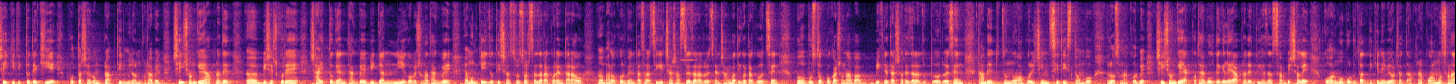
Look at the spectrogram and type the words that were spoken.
সেই কৃতিত্ব দেখিয়ে প্রত্যাশা এবং প্রাপ্তির মিলন ঘটাবেন। সেই সঙ্গে আপনাদের বিশেষ করে সাহিত্য জ্ঞান থাকবে, বিজ্ঞান নিয়ে গবেষণা থাকবে, এমনকি জ্যোতিষশাস্ত্র চর্চা যারা করেন তারাও ভালো করবেন। তাছাড়া চিকিৎসা শাস্ত্রে যারা রয়েছেন, সাংবাদিকতা করছেন পুস্তক প্রকাশনা বা বিক্রেতার সাথে যারা যুক্ত রয়েছেন, তাদের জন্য অপরিসীম স্মৃতিস্তম্ভ। রচনা করবে। সেই সঙ্গে এক কথায় বলতে গেলে আপনাদের দুই হাজার ছাব্বিশ সালে কর্মপটুতার দিকে নেবে। অর্থাৎ আপনার কর্ম ছাড়া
